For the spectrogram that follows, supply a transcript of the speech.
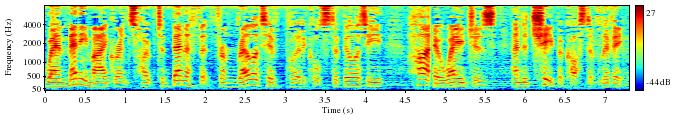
where many migrants hope to benefit from relative political stability, higher wages, and a cheaper cost of living.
